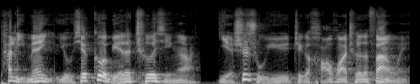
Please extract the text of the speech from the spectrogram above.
它里面有些个别的车型啊，也是属于这个豪华车的范围。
